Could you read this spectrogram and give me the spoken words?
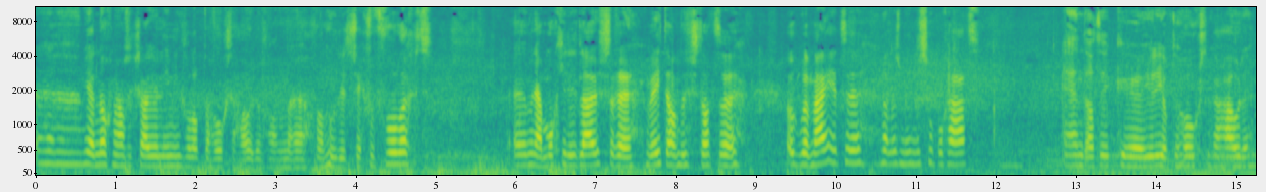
Uh, ja, nogmaals, ik zou jullie in ieder geval op de hoogte houden van, uh, van hoe dit zich vervolgt. Uh, nou, mocht je dit luisteren, weet dan dus dat ook bij mij het wel eens minder soepel gaat. En dat ik jullie op de hoogte ga houden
